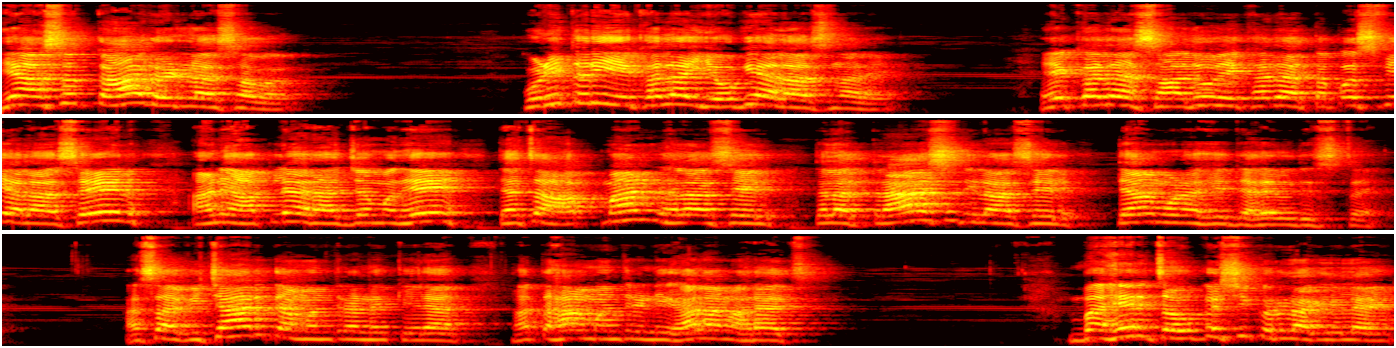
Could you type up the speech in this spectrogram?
हे असं का घडलं असावं? कुणीतरी एखादा योगी आला असणार आहे. एखादा साधू एखादा तपस्वी आला असेल आणि आपल्या राज्यामध्ये त्याचा अपमान झाला असेल त्याला त्रास दिला असेल त्यामुळं हे झालेलं दिसतंय. असा विचार त्या मंत्र्याने केला. आता हा मंत्री निघाला महाराज. बाहेर चौकशी करू लागलेला आहे.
